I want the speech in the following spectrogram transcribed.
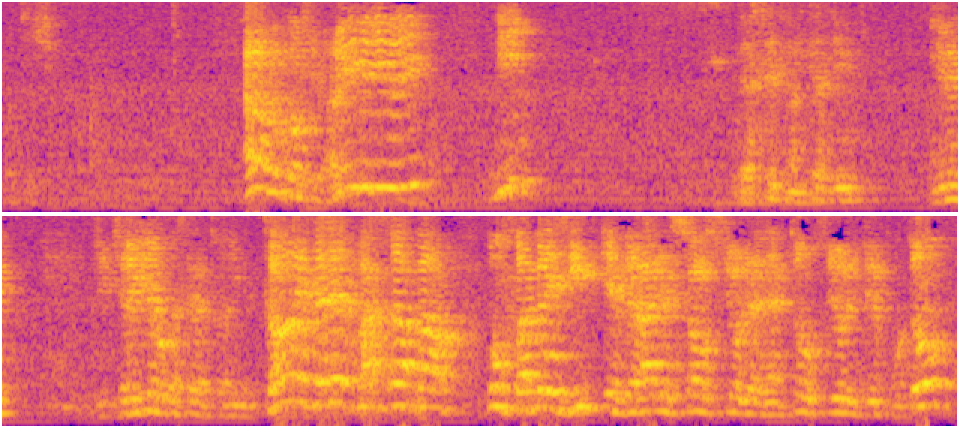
protégé. Alors nous continuons. Allez, lis, lis, lis. Lis. Verset 34, lis. Lis. Je lis le verset 34. Quand l'Éternel passera par pour frapper l'Égypte et verra le sang sur le linteau, sur les deux poteaux,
